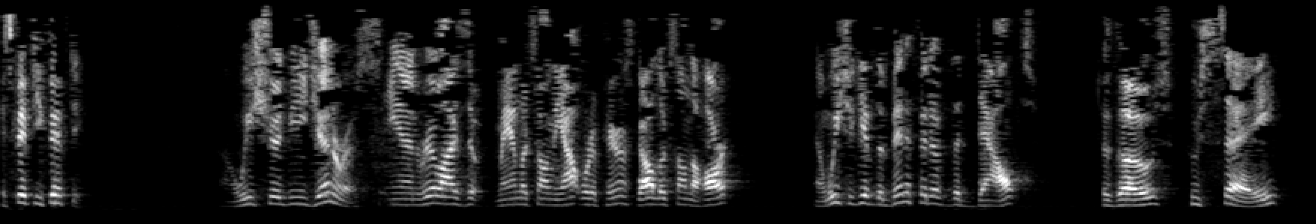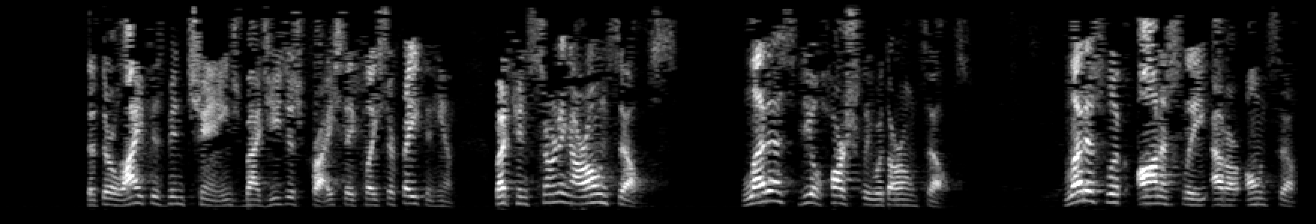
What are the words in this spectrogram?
It's 50 50. Uh, we should be generous and realize that man looks on the outward appearance, God looks on the heart. And we should give the benefit of the doubt to those who say that their life has been changed by Jesus Christ. They place their faith in Him. But concerning our own selves, let us deal harshly with our own selves. Let us look honestly at our own selves.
